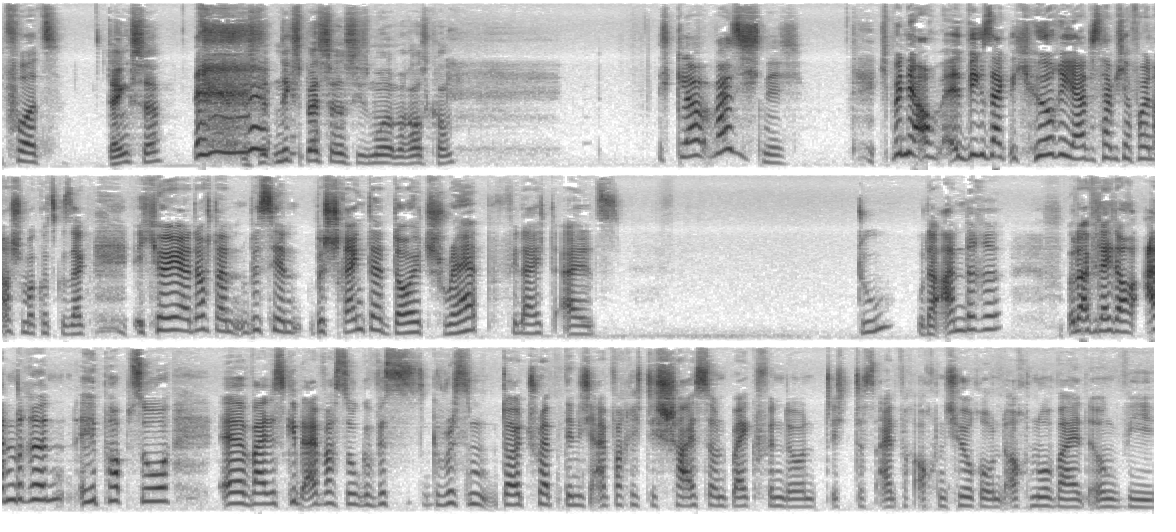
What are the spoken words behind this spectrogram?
Furz. Denkst du? Es wird nichts Besseres diesen Monat mehr rauskommen. Ich glaube, weiß ich nicht. Ich bin ja auch, äh, wie gesagt, ich höre ja, das habe ich ja vorhin auch schon mal kurz gesagt, ich höre ja doch dann ein bisschen beschränkter Deutsch-Rap, vielleicht als du oder andere. Oder vielleicht auch anderen Hip-Hop so, äh, weil es gibt einfach so gewiss, gewissen Deutsch-Rap, den ich einfach richtig scheiße und wack finde und ich das einfach auch nicht höre und auch nur, weil irgendwie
